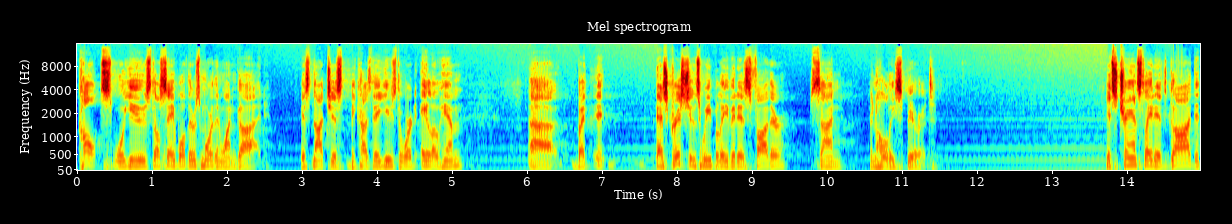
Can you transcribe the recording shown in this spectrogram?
cults will use. They'll say, well, there's more than one God. It's not just because they use the word Elohim, uh, but it, as Christians, we believe it is Father, Son, and Holy Spirit. It's translated as God. The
